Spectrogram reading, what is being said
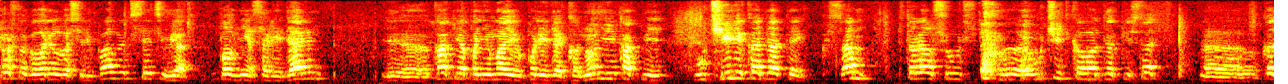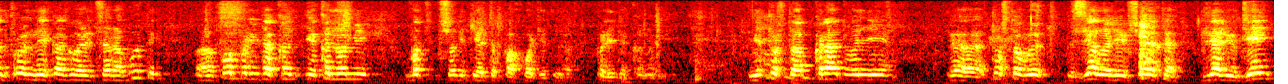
то, что говорил Василий Павлович, с этим я вполне солидарен. Э, как я понимаю, политэкономии, как мы учили когда-то, сам старался уч- э, учить кого-то писать э, контрольные, как говорится, работы э, по политэкономии. Вот все-таки это походит на политэкономию. Не то, что обкрадывание, то, что вы сделали все это для людей.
